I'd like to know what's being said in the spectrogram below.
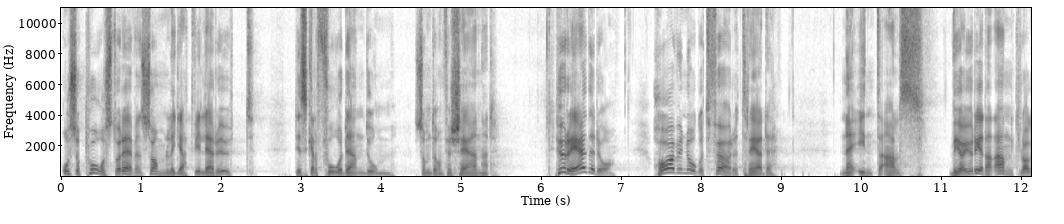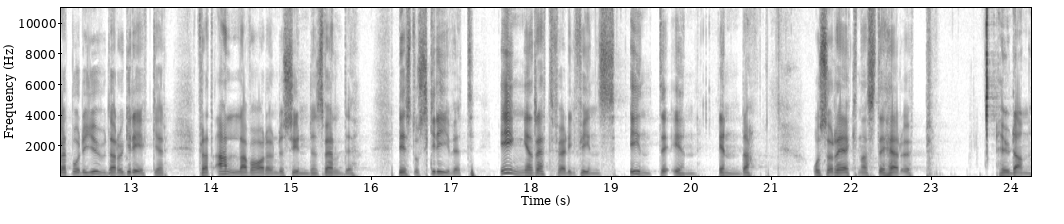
och så påstår även somliga att vi lär ut. Det skall få den dom som de förtjänar. Hur är det då? Har vi något företräde? Nej, inte alls. Vi har ju redan anklagat både judar och greker för att alla vara under syndens välde. Det står skrivet, ingen rättfärdig finns, inte en enda. Och så räknas det här upp hurdan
